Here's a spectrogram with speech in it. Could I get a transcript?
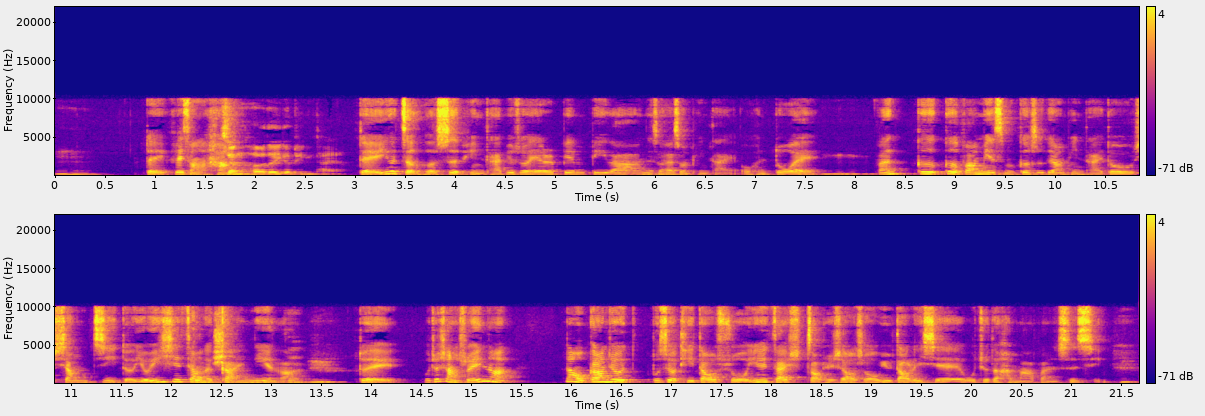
嗯，对，非常的夯，整合的一个平台，对，一个整合式的平台，比如说 Airbnb 啦，那时候还有什么平台？嗯、哦，很多哎，嗯，反正各各方面什么各式各样平台都相继的有一些这样的概念啦，对，嗯，对，我就想说，哎，那。那我刚刚就不是有提到说，因为在找学校的时候遇到了一些我觉得很麻烦的事情。嗯，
